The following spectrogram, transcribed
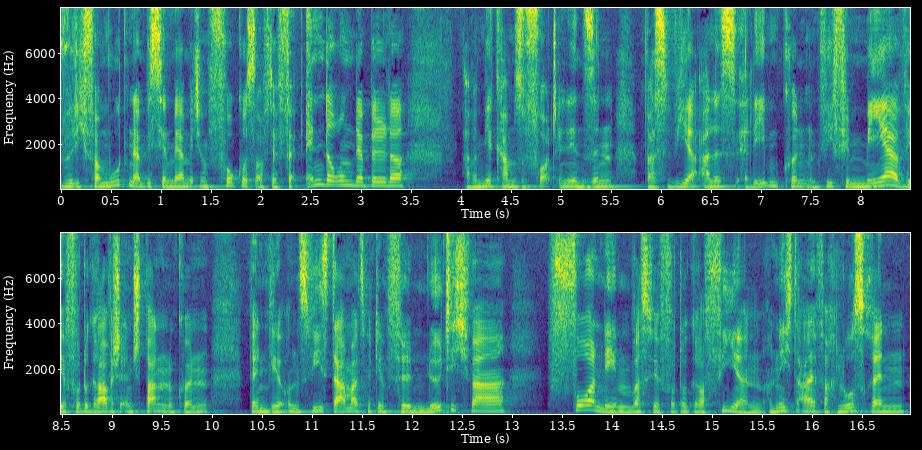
würde ich vermuten, ein bisschen mehr mit dem Fokus auf der Veränderung der Bilder. Aber mir kam sofort in den Sinn, was wir alles erleben können und wie viel mehr wir fotografisch entspannen können, wenn wir uns, wie es damals mit dem Film nötig war, vornehmen, was wir fotografieren und nicht einfach losrennen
